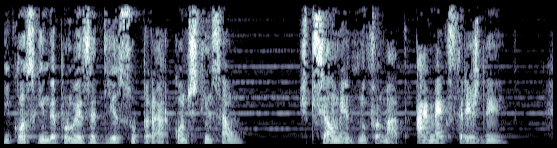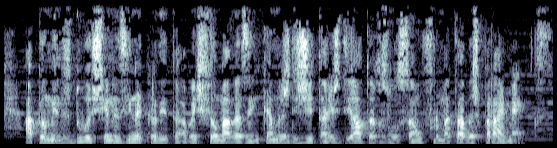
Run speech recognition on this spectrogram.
e conseguindo a proeza de a superar com distinção, especialmente no formato IMAX 3D. Há pelo menos duas cenas inacreditáveis filmadas em câmaras digitais de alta resolução formatadas para IMAX.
